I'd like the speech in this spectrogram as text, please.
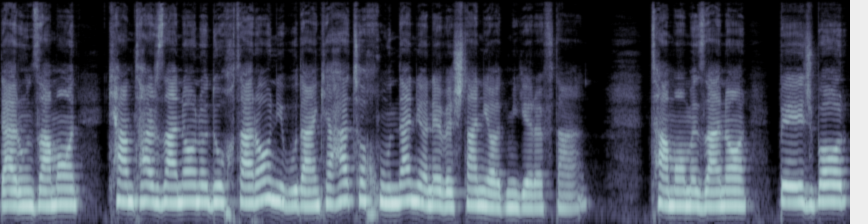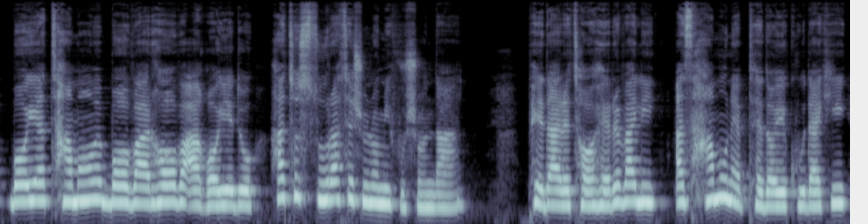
در اون زمان کمتر زنان و دخترانی بودند که حتی خوندن یا نوشتن یاد می گرفتن. تمام زنان به اجبار باید تمام باورها و عقاید و حتی صورتشون رو می پوشوندن. پدر تاهره ولی از همون ابتدای کودکی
